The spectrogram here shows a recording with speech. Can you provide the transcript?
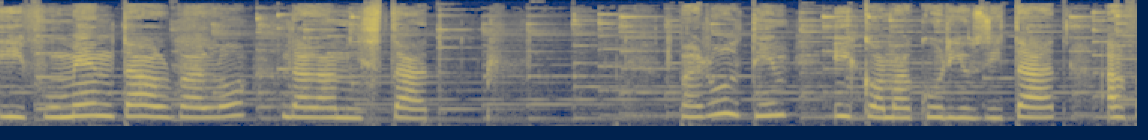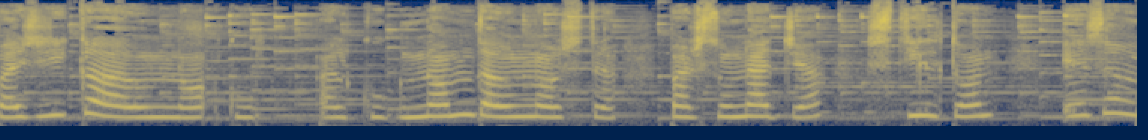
i fomenta el valor de l'amistat. Per últim, i com a curiositat, afegir que el, no, el cognom del nostre personatge, Stilton, és el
